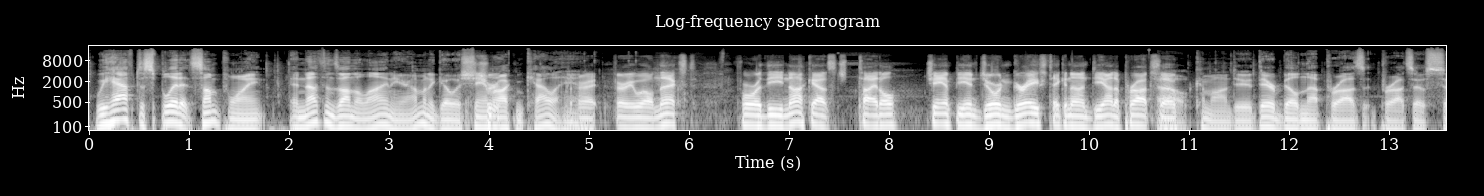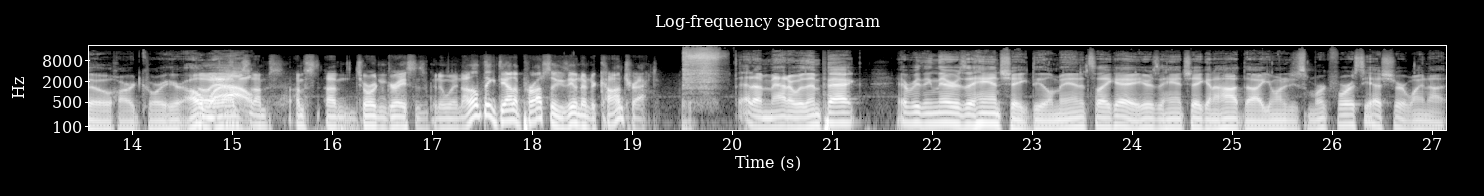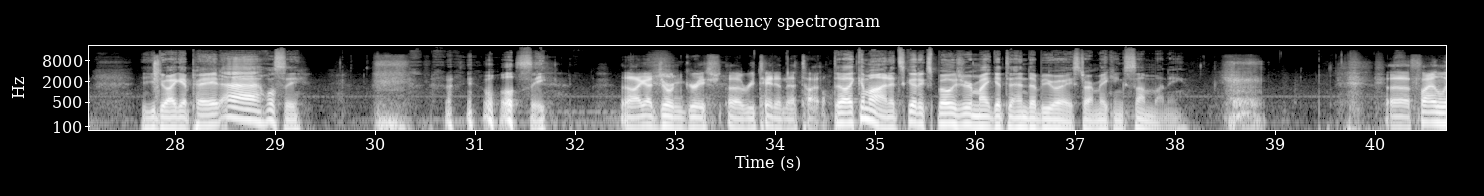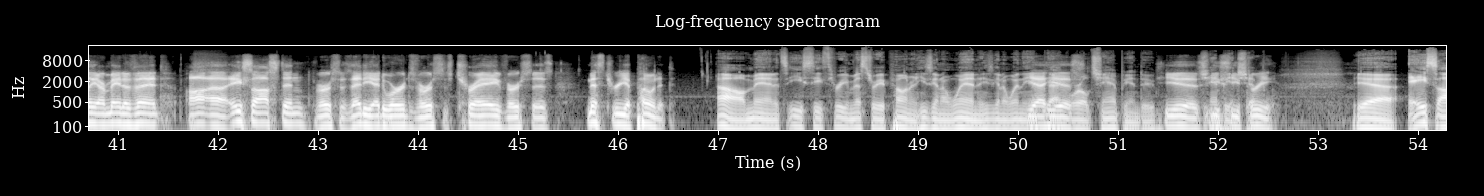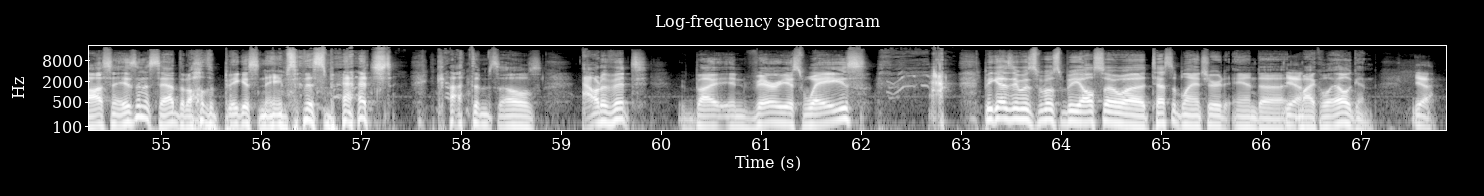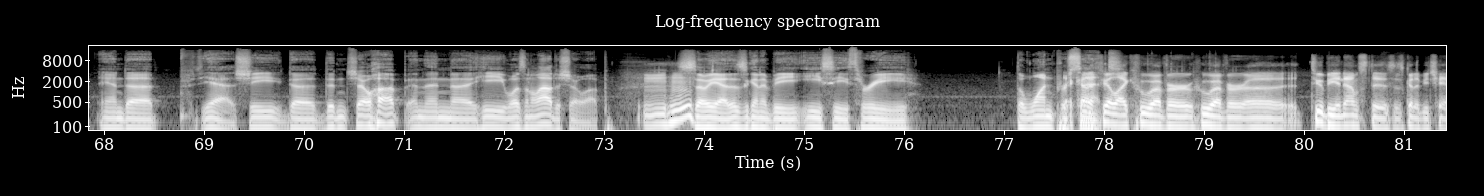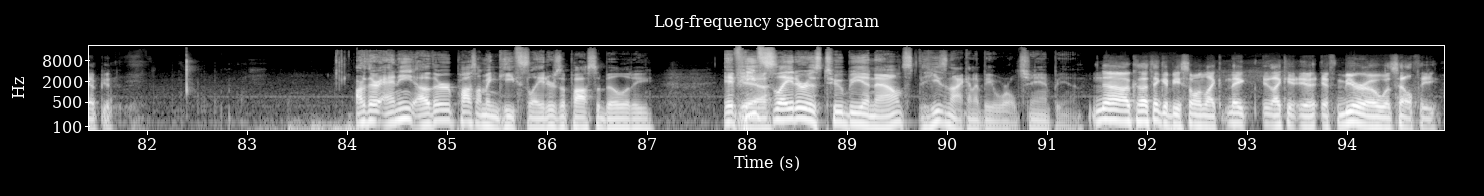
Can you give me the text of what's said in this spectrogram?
We have to split at some point, and nothing's on the line here. I'm going to go with Shamrock and Callihan. All right, very well. Next, for the Knockouts title, champion Jordynne Grace taking on Deonna Purrazzo. Oh, come on, dude. They're building up Purrazzo, Purrazzo so hardcore here. Oh, Oh, yeah, wow. I'm, I'm, I'm, I'm- Jordynne Grace is going to win. I don't think Deonna Purrazzo is even under contract. that doesn't matter with Impact. Everything there is a handshake deal, man. It's like, hey, here's a handshake and a hot dog. You want to do some work for us? Yeah, sure. Why not? You, do I get paid? Ah, we'll see. we'll see. No, I got Jordynne Grace uh, retaining that title. They're like, come on, it's good exposure. Might get to NWA. Start making some money. Uh, finally, our main event: uh, uh, Ace Austin versus Eddie Edwards versus Trey versus mystery opponent. Oh man, it's EC3 mystery opponent. He's gonna win. He's gonna win the Yeah, Impact. World Champion, dude. He is EC3. Yeah, Ace Austin. Isn't it sad that all the biggest names in this match got themselves out of it by in various ways? because it was supposed to be also uh, Tessa Blanchard and uh, Yeah. Michael Elgin, Yeah, and uh, yeah, she uh, didn't show up, and then uh, he wasn't allowed to show up. mm-hmm. So yeah, this is going to be EC3, the one I kind of feel like whoever whoever uh, to be announced is is going to be champion. Are there any other poss? I mean, Heath Slater's a possibility. If Yeah. Heath Slater is to be announced, he's not going to be world champion. No, because I think it'd be someone like they, like if Miro was healthy,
